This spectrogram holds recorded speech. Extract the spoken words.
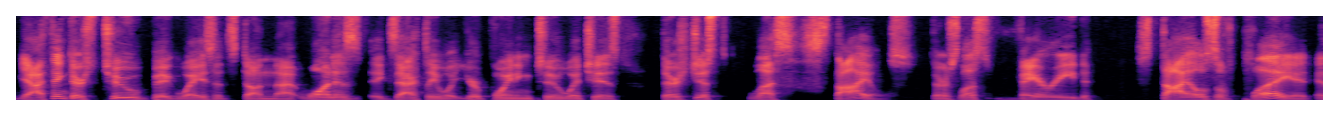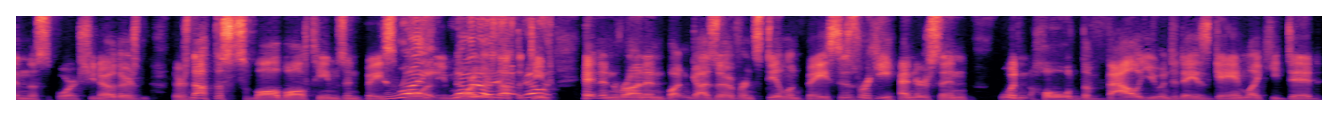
Yeah, I think there's two big ways it's done that. One is exactly what you're pointing to, which is there's just less styles. There's less varied styles of play in- the sports. You know, there's there's not the small ball teams in baseball Right. anymore. No, no, there's not the no. teams hitting and running, butting guys over and stealing bases. Rickey Henderson wouldn't hold the value in today's game like he did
